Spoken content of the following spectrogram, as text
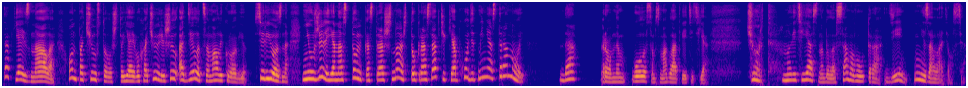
Так я и знала. Он почувствовал, что я его хочу и решил отделаться малой кровью. Серьезно, неужели я настолько страшна, что красавчики обходят меня стороной? Да, ровным голосом смогла ответить я. Черт, но ведь ясно было с самого утра, день не заладился.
